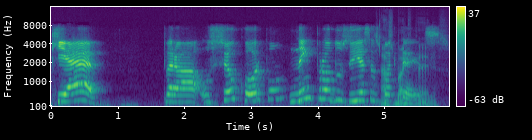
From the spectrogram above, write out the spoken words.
que é para o seu corpo nem produzir essas As bactérias. bactérias.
